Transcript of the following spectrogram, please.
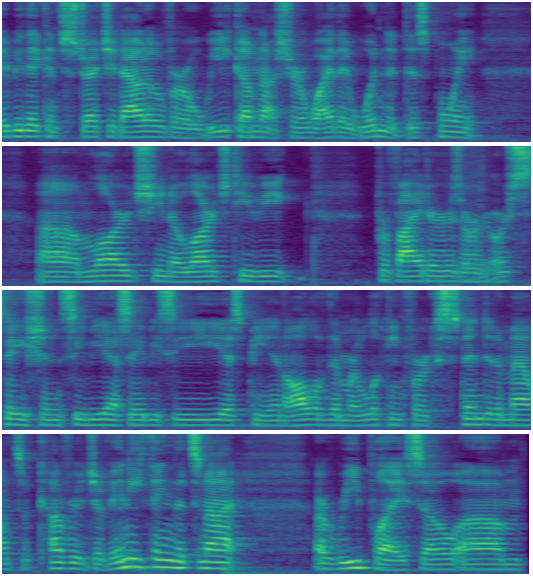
Maybe they can stretch it out over a week. I'm not sure why they wouldn't at this point um, large, you know, large TV providers or, or stations, CBS, ABC, ESPN, all of them are looking for extended amounts of coverage of anything that's not a replay. So um,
